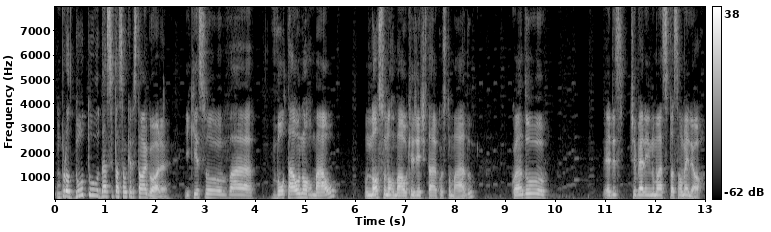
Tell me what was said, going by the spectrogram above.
Um produto da situação que eles estão agora. E que isso vá voltar ao normal. O nosso normal que a gente tá acostumado. Quando eles estiverem numa situação melhor.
